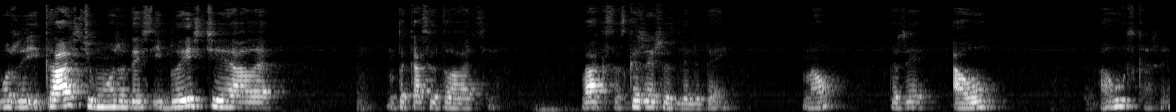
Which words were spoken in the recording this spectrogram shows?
може, і кращу, може десь і ближче, але ну, така ситуація. Вакса, скажи щось для людей. Ну, скажи ау. Ау, скажи.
